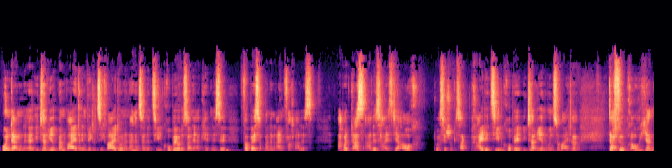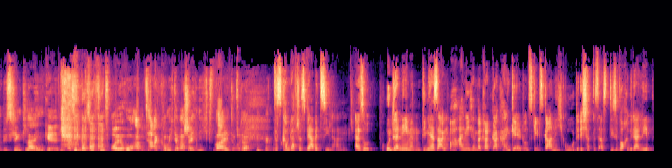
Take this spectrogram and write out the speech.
Und dann äh, iteriert man weiter, entwickelt sich weiter und anhand seiner Zielgruppe oder seiner Erkenntnisse verbessert man dann einfach alles. Aber das alles heißt ja auch, du hast ja schon gesagt, breite Zielgruppe, iterieren und so weiter. Dafür brauche ich ja ein bisschen Kleingeld. Also mit so fünf Euro am Tag komme ich da wahrscheinlich nicht weit, oder? Das kommt auf das Werbeziel an. Also Unternehmen, die mir sagen, oh, eigentlich haben wir gerade gar kein Geld, uns geht's gar nicht gut. Ich habe das erst diese Woche wieder erlebt,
